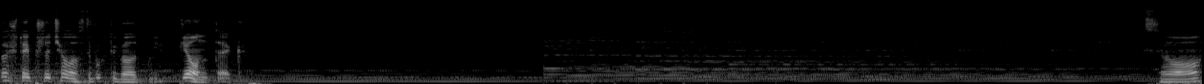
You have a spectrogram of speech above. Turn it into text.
Coś tutaj przyleciało z dwóch tygodni. W piątek. Co?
